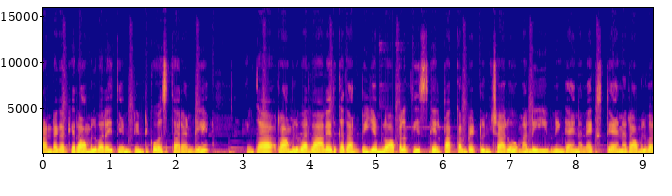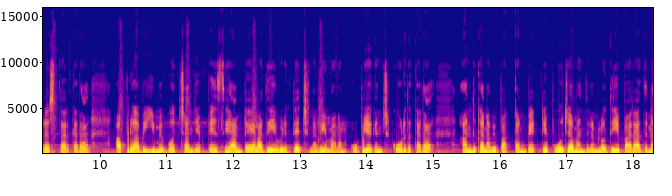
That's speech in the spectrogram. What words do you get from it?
పండగకి రాముల వారు అయితే ఇంటింటికి వస్తారండి. ఇంకా రాముల వారు రాలేదు కదా అని బియ్యం లోపలికి తీసుకెళ్ళి పక్కన పెట్టి ఉంచారు మళ్ళీ ఈవినింగ్ అయినా నెక్స్ట్ డే అయినా రాముల వారు వస్తారు కదా అప్పుడు ఆ బియ్యం ఇవ్వచ్చు అని చెప్పేసి. అంటే ఇలా దేవుడికి తెచ్చినవి మనం ఉపయోగించకూడదు కదా అందుకని అవి పక్కన పెట్టి పూజా మందిరంలో దీపారాధన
